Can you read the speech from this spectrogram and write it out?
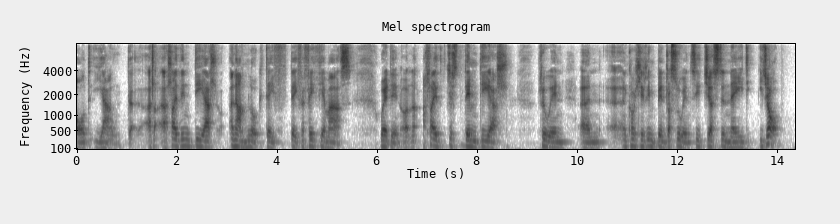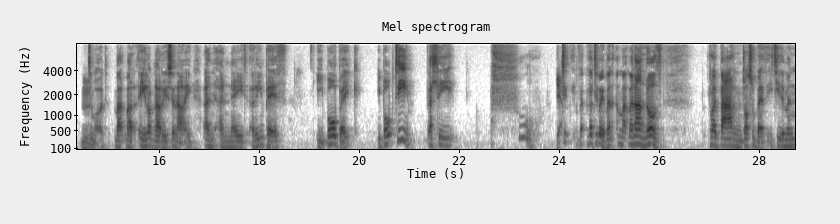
od iawn. Allai ddim deall yn amlwg deiff, deiff effeithiau mas wedyn, ond allai just ddim deall rhywun yn, yn colli'r imbyn dros rhywun sydd just yn neud i job. Mm. Mae'r ma, aelod na nawr i Sinai yn, yn neud yr un peth i bob beic, i bob tîm. Felly, yeah. fel ti'n gweud, mae'n ma, ma anodd rhoi barn dros rhywbeth i ti ddim yn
